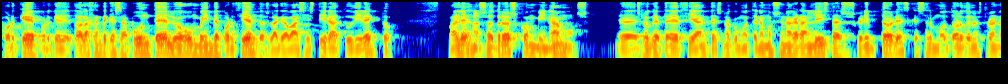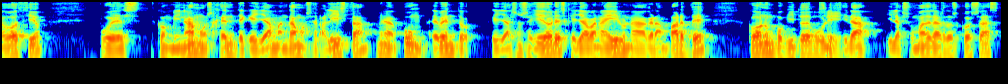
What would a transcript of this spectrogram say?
¿Por qué? Porque de toda la gente que se apunte, luego un 20% es la que va a asistir a tu directo, ¿vale? Nosotros combinamos. Es lo que te decía antes, ¿no? Como tenemos una gran lista de suscriptores, que es el motor de nuestro negocio, pues combinamos gente que ya mandamos a la lista, mira, pum, evento, que ya son seguidores, que ya van a ir una gran parte, con un poquito de publicidad. Y la suma de las dos cosas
